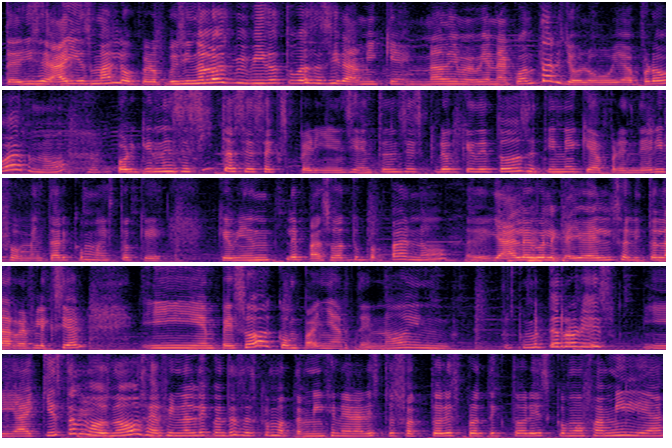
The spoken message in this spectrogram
te dice, ay, es malo, pero pues si no lo has vivido, tú vas a decir a mí que nadie me viene a contar, yo lo voy a probar, ¿no? Porque necesitas esa experiencia, entonces creo que de todo se tiene que aprender y fomentar como esto que, que bien le pasó a tu papá, ¿no? Eh, ya luego le cayó a él solito la reflexión y empezó a acompañarte, ¿no? En pues comete errores y aquí estamos, ¿no? O sea, al final de cuentas es como también generar estos factores protectores como familia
